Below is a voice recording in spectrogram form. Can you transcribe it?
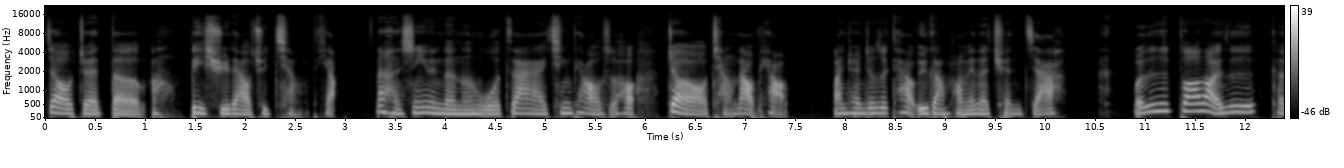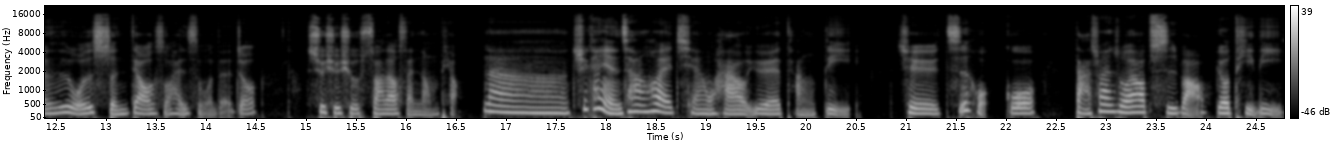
就觉得啊，必须要去抢票。那很幸运的呢，我在清票的时候就有抢到票，完全就是靠渔港旁边的全家。我就是不知道到底是可能是我是神掉手还是什么的，就咻咻咻刷到三张票。那去看演唱会前，我还要约堂弟去吃火锅，打算说要吃饱有体力。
